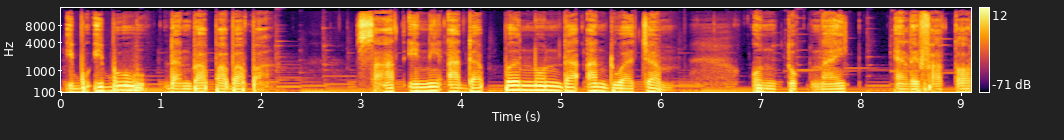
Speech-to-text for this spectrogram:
"Ibu-ibu dan bapak-bapak, saat ini ada penundaan dua jam." Untuk naik elevator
